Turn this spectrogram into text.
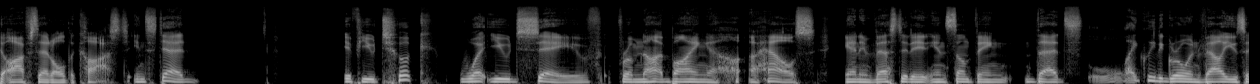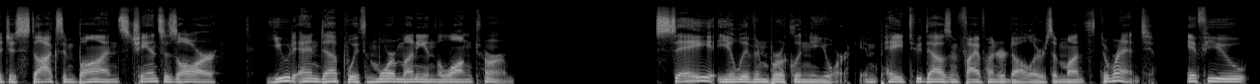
to offset all the cost. Instead, if you took what you'd save from not buying a, a, house and invested it in something that's likely to grow in value, such as stocks and bonds, chances are you'd end up with more money in the long term. Say you live in Brooklyn, New York, and pay $2,500 a month to rent. If you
